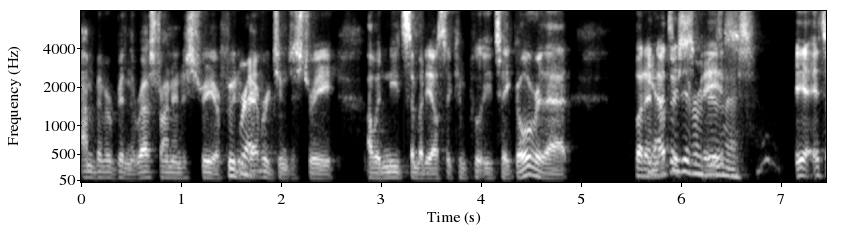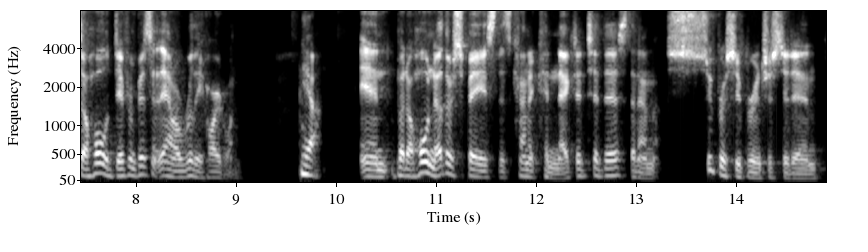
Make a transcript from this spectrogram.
I've never been in the restaurant industry or food and right. beverage industry. I would need somebody else to completely take over that. But yeah, another it's space, business. it's a whole different business and a really hard one. Yeah. And but a whole nother space that's kind of connected to this that I'm super, super interested in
